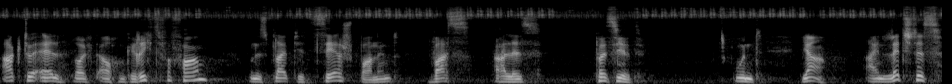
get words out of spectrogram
Aktuell läuft auch ein Gerichtsverfahren und es bleibt jetzt sehr spannend, was alles passiert. Und ja, ein letztes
